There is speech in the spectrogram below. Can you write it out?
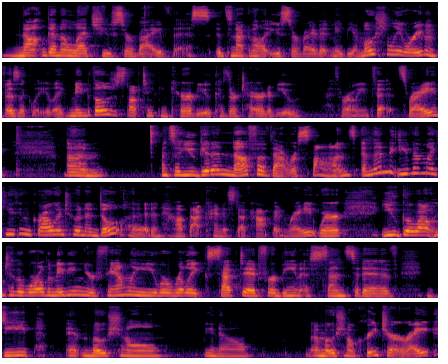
not going to let you survive this. It's not going to let you survive it, maybe emotionally or even physically. Like maybe they'll just stop taking care of you because they're tired of you throwing fits, right? Um, and so you get enough of that response, and then even like you can grow into an adulthood and have that kind of stuff happen, right? Where you go out into the world, and maybe in your family you were really accepted for being a sensitive, deep, emotional, you know, emotional creature, right?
